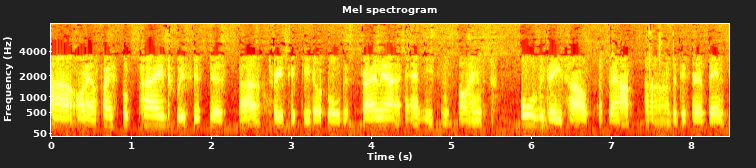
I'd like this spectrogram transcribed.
uh, on our Facebook page, which is just uh, 350.org Australia, and you can find all the details about uh, the different events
